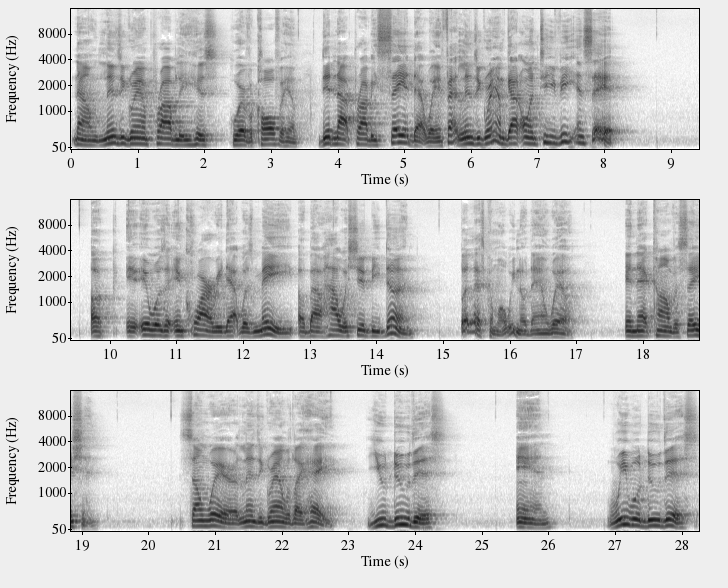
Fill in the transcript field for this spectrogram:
Now, Lindsey Graham probably his whoever called for him did not probably say it that way. In fact, Lindsey Graham got on TV and said uh, it, it was an inquiry that was made about how it should be done. But let's come on, we know damn well in that conversation, somewhere Lindsey Graham was like, hey, you do this and we will do this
